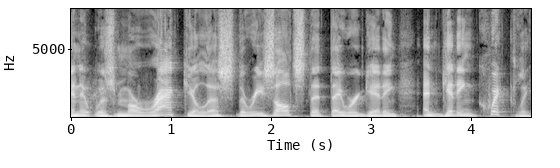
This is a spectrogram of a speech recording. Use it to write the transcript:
And it was miraculous the results that they were getting and getting quickly.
